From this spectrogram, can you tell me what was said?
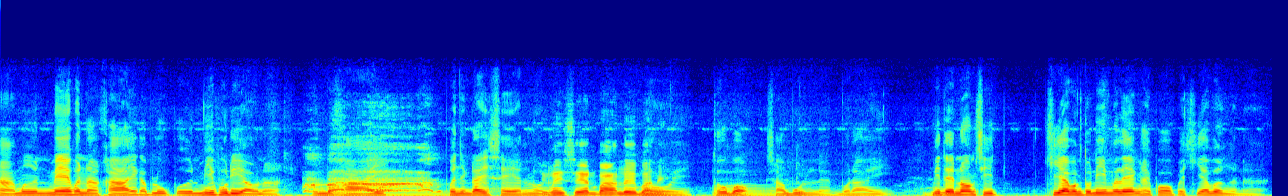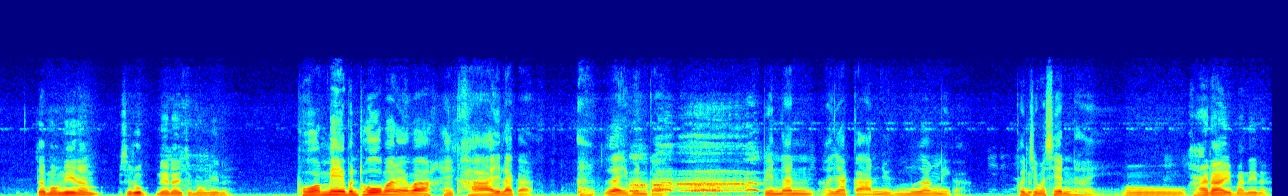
หาหมื่นแม่เพิ่นน่ะขายกับลูกเพิ่นมีผู้เดียวนะเพิ่นบ่ขาย เพิ่นอยากได้แสนโลอดยากได้แสนบาทเลยบาทโดนี้ ยโทรบอกชาวบุญเลยบ่ได้ มีแต่น้องสิเคลียร์เบิ่งตัวนี้มื้อแรงให้พ่อไปเคลียร์เบิ่งอะนะแต่หมองนี่น่ะสรุปเนี่ยได้จะมองนี่นะเพราะว่าแม่เพิ่นโทรมาเลยว่า ให้ขายแล้วก็ เอื้อยเพิ่นก็เป็นอันอายการอยู่เมืองนี่ก็ เพิ่นสิมาเซ็นให้โอ้ขายได้บาทนี้นะ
